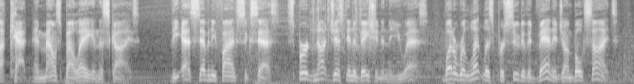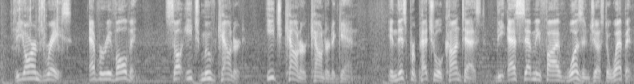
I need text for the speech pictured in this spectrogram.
a cat and mouse ballet in the skies. The S-75's success spurred not just innovation in the US, but a relentless pursuit of advantage on both sides. The arms race, ever evolving, saw each move countered, each counter countered again. In this perpetual contest, the S-75 wasn't just a weapon.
